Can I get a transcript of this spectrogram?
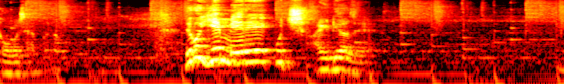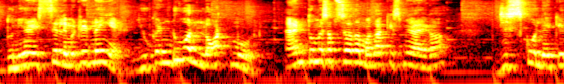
कॉमर्स ऐप बनाओ। देखो, ये मेरे कुछ आइडियाज़ हैं। दुनिया इससे लिमिटेड नहीं है। You can do a lot more and तुम्हें सबसे ज़्यादा मज़ा किसमें आएगा? जिसको लेके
